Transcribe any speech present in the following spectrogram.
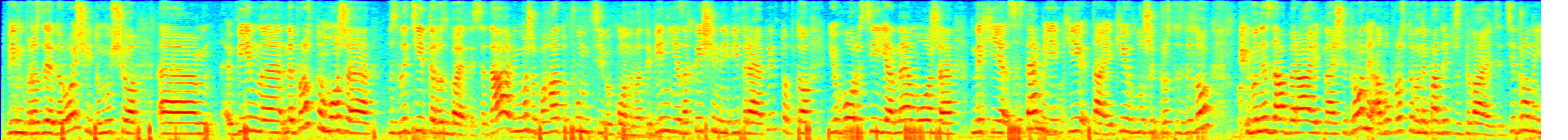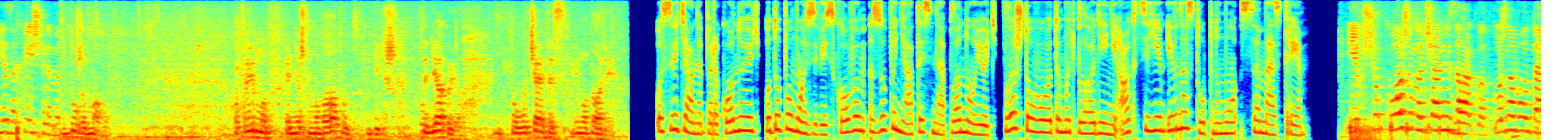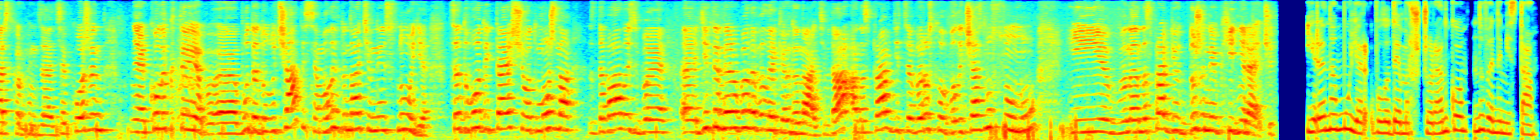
Він в рази дорожчий, тому що е, він не просто може взлетіти, розбитися, да? він може багато функцій виконувати. Він є захищений від репів, тобто його Росія не може. В них є системи, які, та, які глушать просто зв'язок, і вони забирають наші дрони або просто вони падають, розбиваються. Ці дрони є захищеними. Дуже мало. Потрібно, звісно, набагато більше. Дякую. Долучайтесь і надалі. Освітяни переконують, у допомозі військовим зупинятись не планують, влаштовуватимуть благодійні акції і в наступному семестрі. І якщо кожен навчальний заклад, кожна волонтерська організація, кожен е, колектив е, буде долучатися, малих донатів не існує. Це доводить те, що от можна, здавалось би, е, діти не робили великих донатів, да? а насправді це виросло в величезну суму і насправді дуже необхідні речі. Ірина Муляр, Володимир Щуренко. Новини міста.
